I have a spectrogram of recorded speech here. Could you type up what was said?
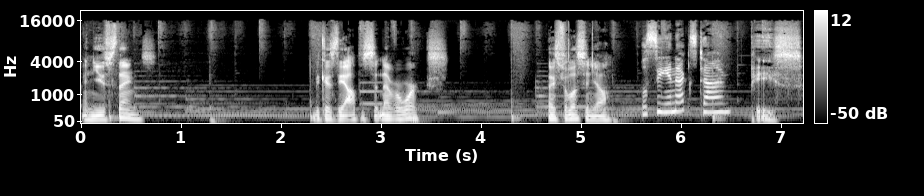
and use things because the opposite never works. Thanks for listening, y'all. We'll see you next time. Peace.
